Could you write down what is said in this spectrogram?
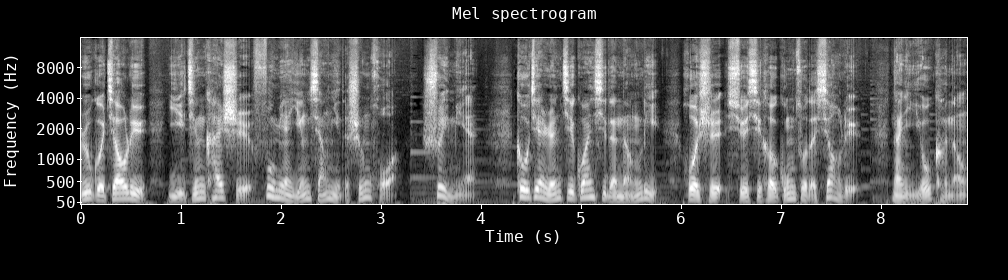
如果焦虑已经开始负面影响你的生活、睡眠。构建人际关系的能力，或是学习和工作的效率，那你有可能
